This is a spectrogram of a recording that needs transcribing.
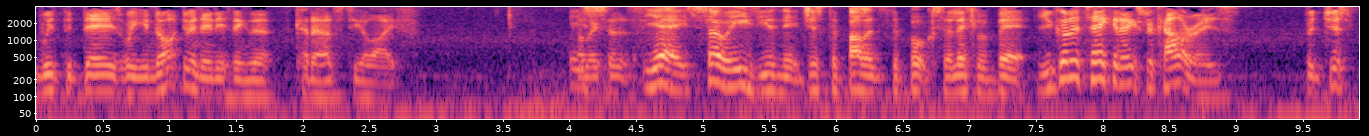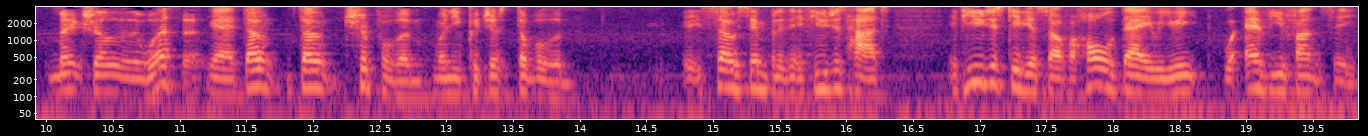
with the days where you're not doing anything that can add to your life. That makes sense. Yeah, it's so easy, isn't it? Just to balance the books a little bit. You're going to take in extra calories, but just make sure that they're worth it. Yeah, don't don't triple them when you could just double them. It's so simple, isn't it? If you just had, if you just give yourself a whole day where you eat whatever you fancy,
